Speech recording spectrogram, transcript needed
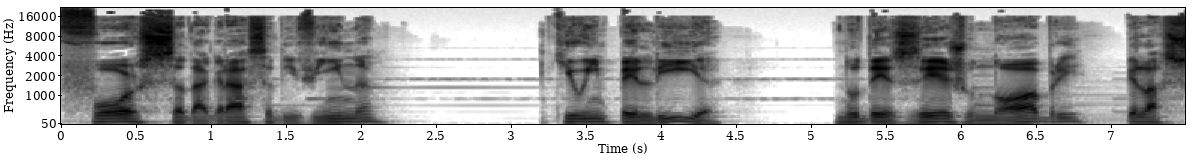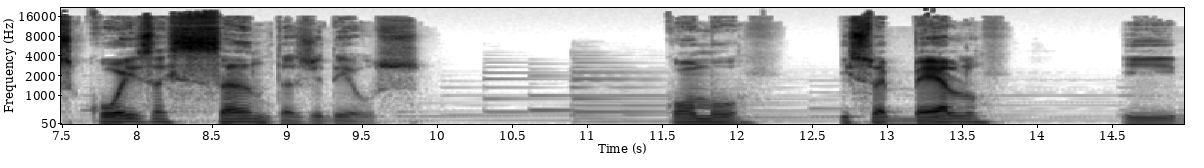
força da graça divina que o impelia no desejo nobre pelas coisas santas de Deus. Como isso é belo e,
